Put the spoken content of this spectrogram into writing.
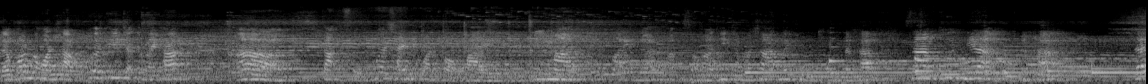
แล้วก็นอนหลับเพื่อที่จะทำไมคะสะสมเพื่อใช้ในวันต่อไปมีมาไปนะครับสมาธิธรรมชาติไม่คงทนนะคะ สร้างขึ้นเนี่ยนะคะได้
